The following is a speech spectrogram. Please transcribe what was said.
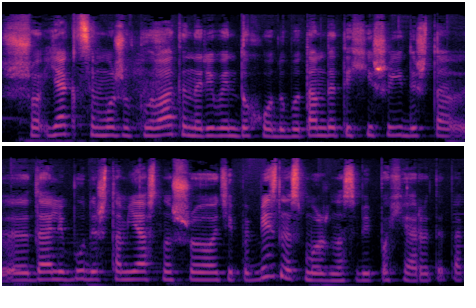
що як це може впливати на рівень доходу, бо там, де тихіше їдеш, та, е, далі будеш, там ясно, що типу, бізнес можна собі похерити, так.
